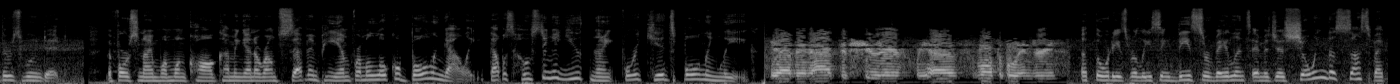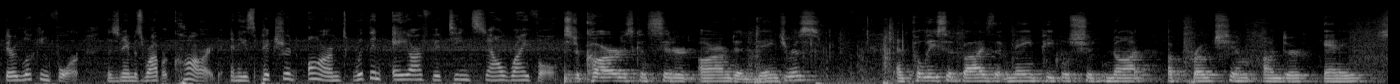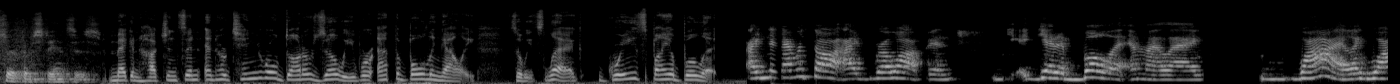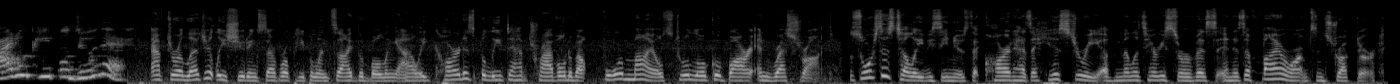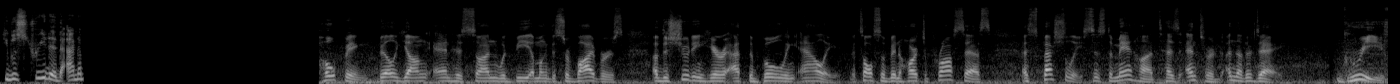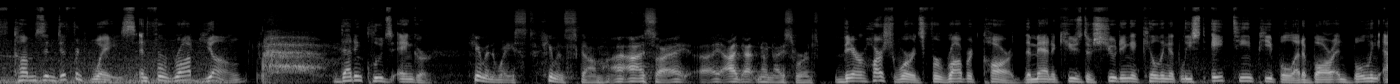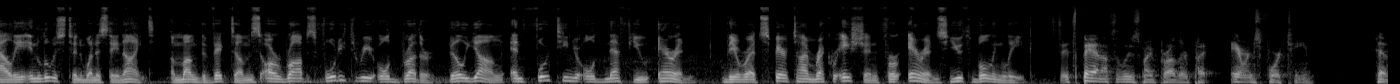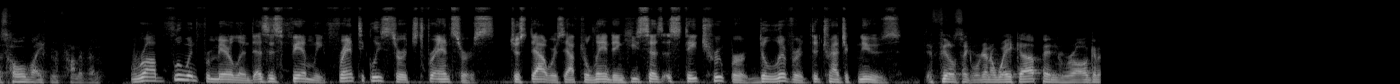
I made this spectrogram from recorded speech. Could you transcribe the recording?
others wounded. The first 911 call coming in around 7 p.m. from a local bowling alley that was hosting a youth night for a kids' bowling league. We have an active shooter. We have multiple injuries. Authorities releasing these surveillance images showing the suspect they're looking for. His name is Robert Card, and he's pictured armed with an AR-15 style rifle. Mr. Card is considered armed and dangerous and police advised that Maine people should not approach him under any circumstances. Megan Hutchinson and her 10 year old daughter Zoe were at the bowling alley. Zoe's leg grazed by a bullet. I never thought I'd grow up and get a bullet in my leg why? Like, why do people do this? After allegedly shooting several people inside the bowling alley, Card is believed to have traveled about four miles to a local bar and restaurant. Sources tell ABC News that Card has a history of military service and is a firearms instructor. He was treated at a hoping Bill Young and his son would be among the survivors of the shooting here at the bowling alley. It's also been hard to process, especially since the manhunt has entered another day. Grief comes in different ways, and for Rob Young, that includes anger. Human waste, human scum. I, I sorry, I, I, I got no nice words. They're harsh words for Robert Card, the man accused of shooting and killing at least 18 people at a bar and bowling alley in Lewiston Wednesday night. Among the victims are Rob's 43-year-old brother, Bill Young, and 14-year-old nephew, Aaron. They were at spare time recreation for Aaron's youth bowling league. It's bad enough to lose my brother, but Aaron's 14. He has whole life in front of him. Rob flew in from Maryland as his family frantically searched for answers. Just hours after landing, he says a state trooper delivered the tragic news. It feels like we're going to wake up and we're all going to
